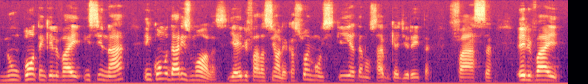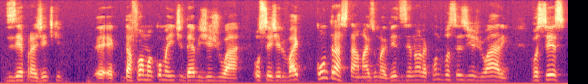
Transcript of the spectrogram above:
num ponto em que ele vai ensinar em como dar esmolas. E aí ele fala assim: olha, com a sua mão esquerda não sabe o que a direita faça. Ele vai dizer para a gente que é, é, da forma como a gente deve jejuar. Ou seja, ele vai contrastar mais uma vez, dizendo: olha, quando vocês jejuarem, vocês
